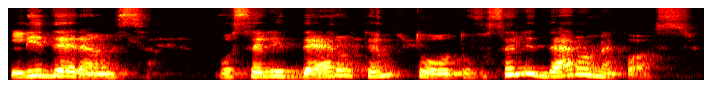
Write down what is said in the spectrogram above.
Liderança. Você lidera o tempo todo, você lidera o negócio.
